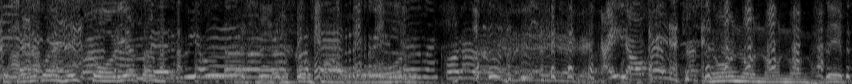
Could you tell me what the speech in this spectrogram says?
¿qué pasa con esa historia tan... Por favor. No, no, no, no, no. De-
